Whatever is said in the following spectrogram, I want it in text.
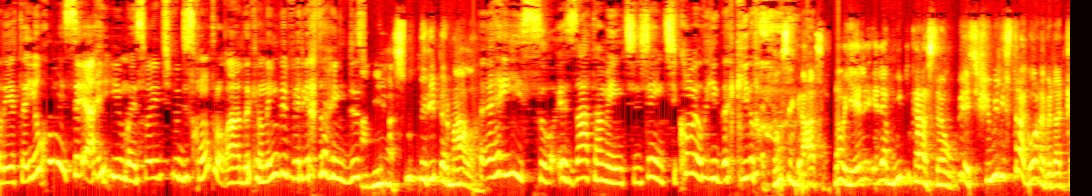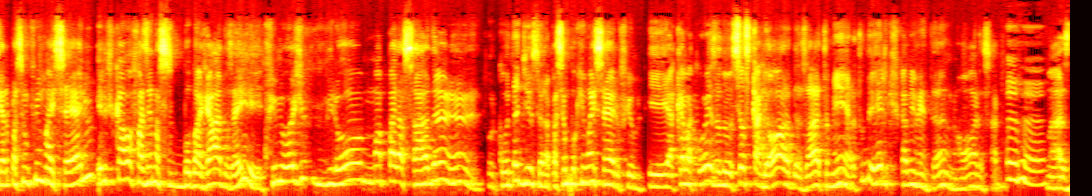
maleta". E eu comecei a rir, mas foi tipo descontrolada, que eu nem deveria estar rindo disso. A minha super hiper mala. É isso, exatamente. Gente, como eu ri daquilo. É tão sem graça. Não, e ele, ele é muito canastrão. Esse filme ele estragou, na verdade, que era pra ser um filme mais sério. Ele ficava fazendo essas bobajadas aí. O filme hoje virou uma palhaçada né, por conta disso. Era pra ser um pouquinho mais sério o filme. E aquela coisa dos seus calhordas lá também, era tudo ele que ficava inventando na hora, sabe? Uhum. Mas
